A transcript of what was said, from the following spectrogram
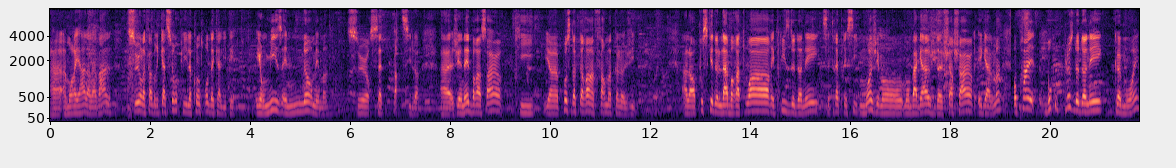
à, Montréal, à Laval, sur la fabrication puis le contrôle de qualité. Et on mise énormément sur cette partie-là. Euh, j'ai un aide-brasseur qui a un post-doctorat en pharmacologie. Alors, pour ce qui est de laboratoire et prise de données, c'est très précis. Moi, j'ai mon, bagage de chercheur également. On prend beaucoup plus de données que moi.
